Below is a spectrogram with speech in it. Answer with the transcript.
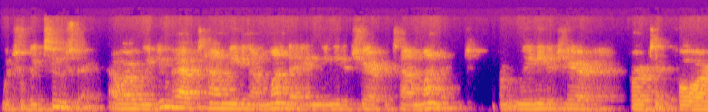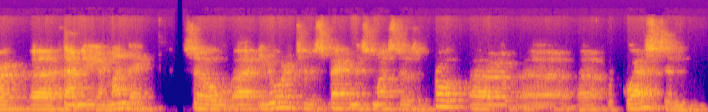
which will be Tuesday. However, we do have town meeting on Monday and we need a chair for town Monday. We need a chair for, for, uh, town meeting on Monday. So, uh, in order to respect Ms. Musto's appro, uh, request and,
